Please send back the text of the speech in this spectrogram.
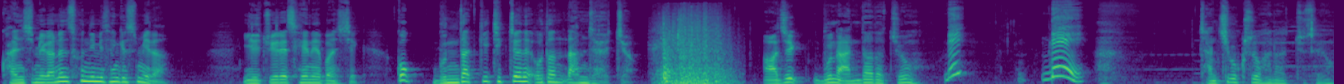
관심이 가는 손님이 생겼습니다. 일주일에 세네 번씩 꼭 문 닫기 직전에 오던 남자였죠. 아직 문 안 닫았죠? 네? 네. 잔치국수 하나 주세요.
